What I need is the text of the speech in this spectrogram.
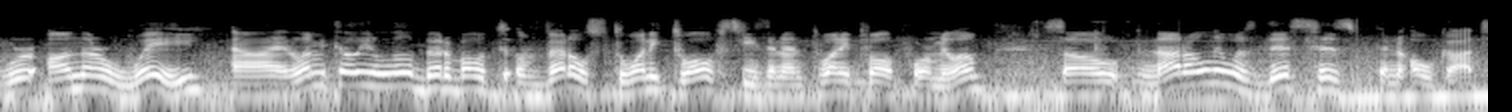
We're on our way. Uh, let me tell you a little bit about Vettel's 2012 season and 2012 Formula. So, not only was this his pen- oh god,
